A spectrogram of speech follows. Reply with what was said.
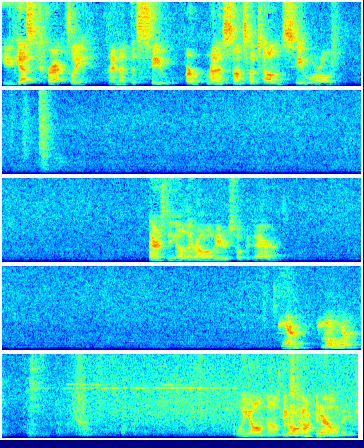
You guessed correctly. I'm at the Sea or Renaissance Hotel in SeaWorld. There's the other elevators over there. Tenth floor, We all know these Going talking down. elevators.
